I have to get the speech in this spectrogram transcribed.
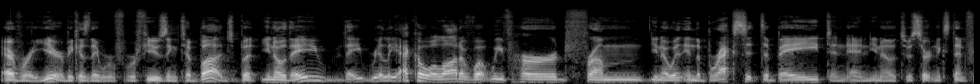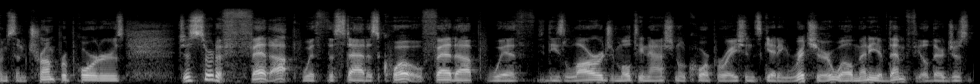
every year because they were refusing to budge. But you know, they they really echo a lot of what we've heard from you know in, in, the Brexit debate and and you know to a certain extent from some Trump reporters just sort of fed up with the status quo, fed up with these large multinational corporations getting richer. Well, many of them feel they're just,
